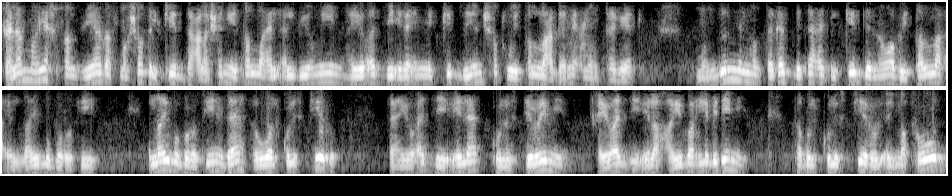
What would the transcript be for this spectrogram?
فلما يحصل زيادة في نشاط الكبد علشان يطلع الألبيومين هيؤدي إلى أن الكبد ينشط ويطلع جميع منتجاته. من ضمن المنتجات بتاعة الكبد إن هو بيطلع ال lipoprotein. ال lipoprotein ده هو الكوليسترول فهيؤدي إلى cholesteremia هيؤدي إلى hyperlipidemia طب الكوليسترول المفروض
